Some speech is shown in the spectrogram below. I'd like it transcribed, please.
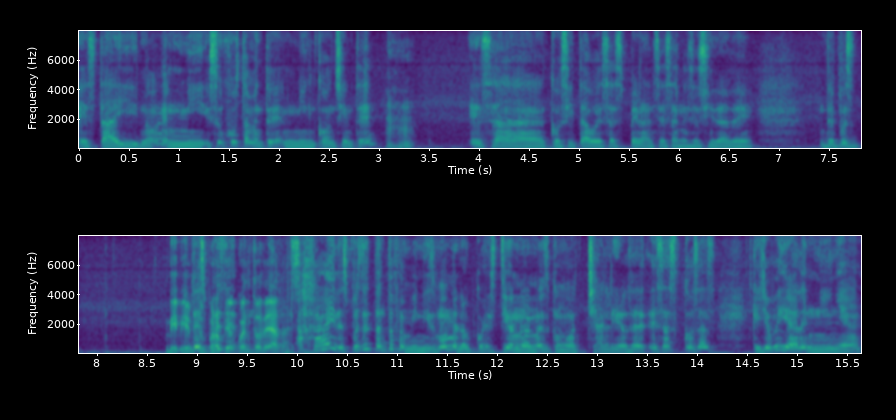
está ahí, ¿no? En mi, justamente en mi inconsciente, esa cosita o esa esperanza, esa necesidad de, de pues, Vivir tu propio de- cuento de hadas. ajá, y después de tanto feminismo me lo cuestiono, ¿no? Es como, chale, o sea, esas cosas que yo veía de niña,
